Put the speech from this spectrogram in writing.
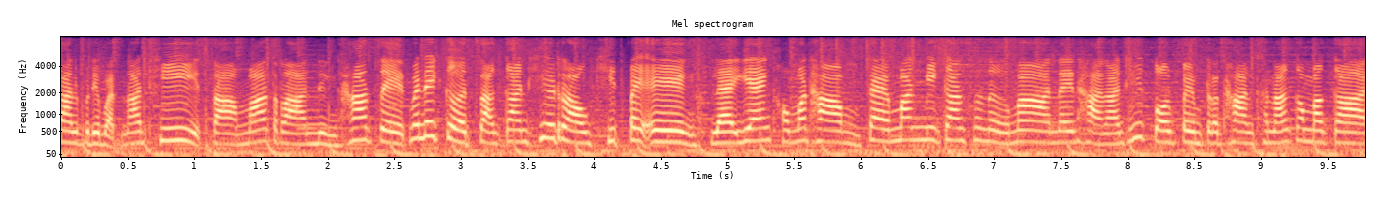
การปฏิบัติหน้าที่ตามมาตรา 157 ไม่ได้เกิดจากการที่เราคิดไปเอง และแย่งเขามาทำแต่มันมีการเสนอมาในฐานะที่ตนเป็นประธานคณะกรรมการ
